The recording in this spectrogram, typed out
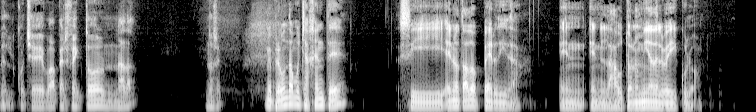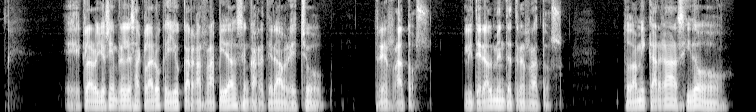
el coche va perfecto, nada. No sé. Me pregunta mucha gente si he notado pérdida en, la autonomía del vehículo. Eh, claro, yo siempre les aclaro que yo cargas rápidas en carretera habré hecho tres ratos, literalmente tres ratos. Toda mi carga ha sido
